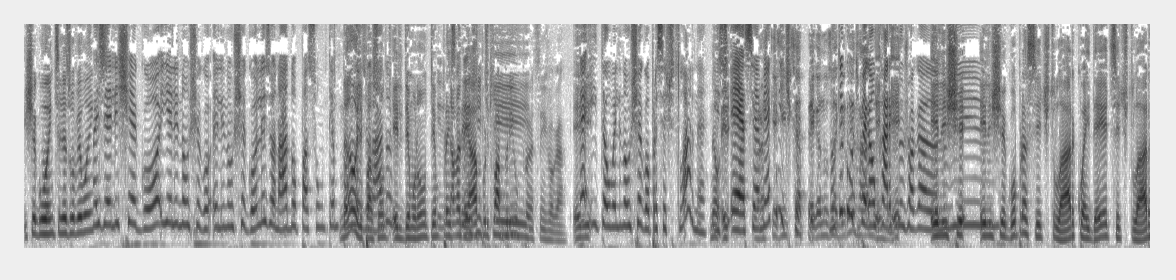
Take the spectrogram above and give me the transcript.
chegou antes e resolveu antes. Mas ele chegou e ele não chegou, ele não chegou lesionado ou passou um tempo não, ele lesionado. passou, ele demorou um tempo tava estrear desde, porque tipo, abril pra sem jogar. ele- É, então ele não chegou pra ser titular, né? Não, Isso- ele- essa é a minha que a crítica. no não tem como tu pegar um cara que Ele- não joga ele, che- e- ele chegou pra ser titular, com a ideia de ser titular,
